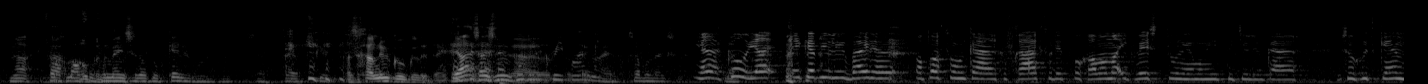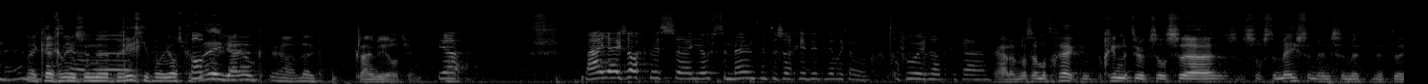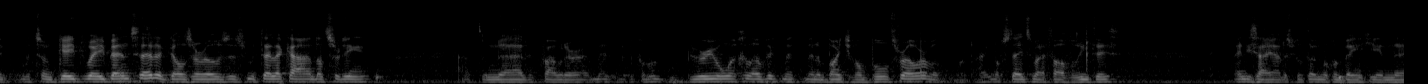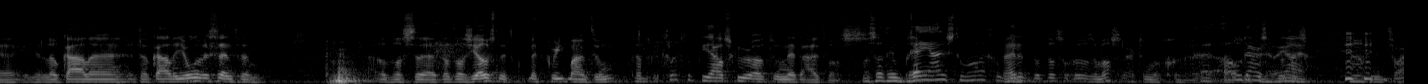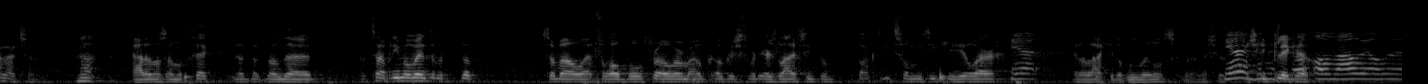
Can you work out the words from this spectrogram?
Nou, ik vraag me af hoeveel mensen dat nog kennen. want Dat is eh, vrij obscuur. Maar ze gaan nu googlen, denk ik. ja, zijn ze nu de dat- Creep. Nou ja, dat zou wel leuk zijn. Ja, cool. Ja, ik heb jullie beiden apart van elkaar gevraagd voor dit programma, maar ik wist toen helemaal niet dat jullie elkaar zo goed kenden. Nee, Dus ik kreeg is ineens wel, een eh, eh, berichtje van Jasper van, hé, grappig, jij ook? Ja, leuk. Klein wereldje. Ja. Maar jij zag dus eh Joost de band en toen zag je, dit wil ik ook. Of hoe is dat gegaan? Ja, dat was helemaal te gek. Het begint natuurlijk zoals, eh, zoals de meeste mensen met, met, eh, met zo'n gateway bands, hè, de Guns N' Roses, Metallica en dat soort dingen. Toen kwamen er een buurjongen, geloof ik, met, met een bandje van Bull Thrower, wat, wat nog steeds mijn favoriet is. En die zei, ja, er speelt ook nog een bandje in, in het, lokale, het lokale jongerencentrum. Dat, was, eh, dat was Joost met, met Creep Mime toen. Ik geloof, ik geloof dat Kia Oscuro toen net uit was. Was dat in het Breehuis toevallig? Nee, dat, dat, was, dat was een Wassenaar toen nog. was oh, daar zo, dat ja, was ja. ja. Die Twilight Zone. ja. Ja, dat was helemaal te gek. Dat, dat, dan, dat zijn van die momenten dat, dat zowel eh, vooral Bolt Thrower, maar ook, ook als je het voor het eerst live ziet, dan pakt iets van muziek je heel erg. Ja, En dan laat je dat niet meer los. Als je, ja als je die klik hebt. allemaal wel eh,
